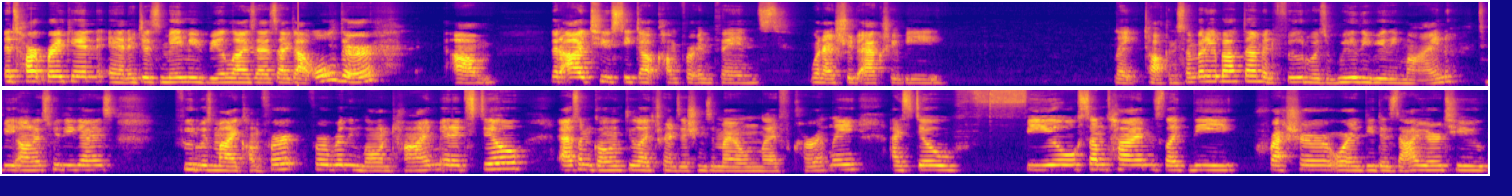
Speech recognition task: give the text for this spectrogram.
it's heartbreaking and it just made me realize as I got older, um, that I too seek out comfort in things when I should actually be like talking to somebody about them. And food was really, really mine, to be honest with you guys. food was my comfort for a really long time and it's still as I'm going through like transitions in my own life currently, I still feel sometimes like the pressure or the desire to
